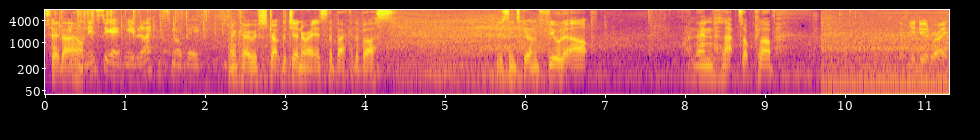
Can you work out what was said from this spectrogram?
Check that out. on. Instagram here, but I can smell beef. Okay, we've strapped the generator to the back of the bus. We just need to go and fuel it up. And then laptop club. If you do it right.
